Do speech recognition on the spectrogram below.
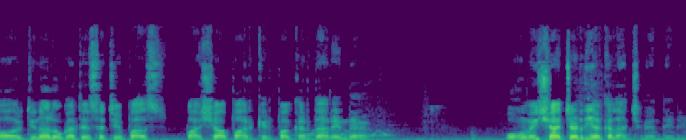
ਔਰ ਜਿਨ੍ਹਾਂ ਲੋਕਾਂ ਤੇ ਸੱਚੇ ਪਾਤਸ਼ਾਹ ਅਪਾਰ ਕਿਰਪਾ ਕਰਦਾ ਰਹਿੰਦਾ ਹੈ ਉਹ ਹਮੇਸ਼ਾ ਚੜ੍ਹਦੀਆਂ ਕਲਾ 'ਚ ਰਹਿੰਦੇ ਨੇ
